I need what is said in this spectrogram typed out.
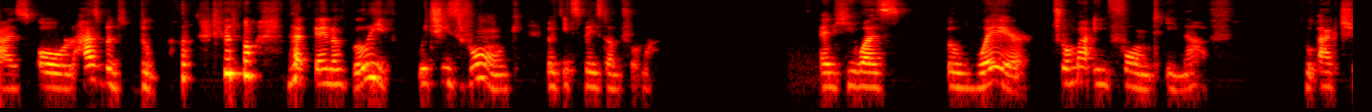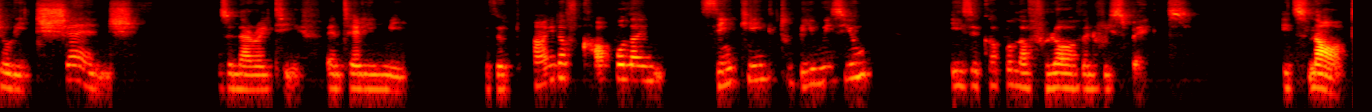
as all husbands do you know that kind of belief which is wrong but it's based on trauma and he was aware trauma informed enough to actually change the narrative and telling me the kind of couple I'm thinking to be with you is a couple of love and respect. It's not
